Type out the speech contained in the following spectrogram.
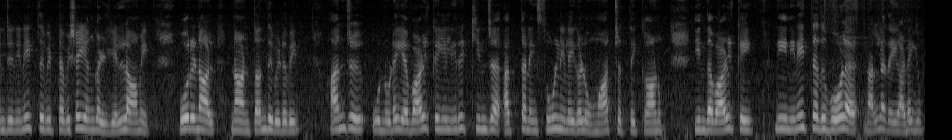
என்று நினைத்துவிட்ட விஷயங்கள் எல்லாமே ஒரு நாள் நான் தந்து விடுவேன். அன்று உன்னுடைய வாழ்க்கையில் இருக்கின்ற அத்தனை சூழ்நிலைகளும் மாற்றத்தை காணும். இந்த வாழ்க்கை நீ நினைத்தது போல நல்லதை அடையும்.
